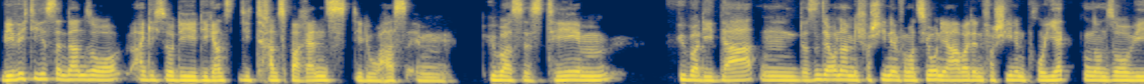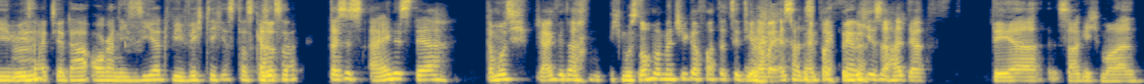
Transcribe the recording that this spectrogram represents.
Wie wichtig ist denn dann so eigentlich so die, die ganze, die Transparenz, die du hast im Übersystem, über die Daten? Das sind ja unheimlich verschiedene Informationen. Ihr arbeitet in verschiedenen Projekten und so. Wie, mhm. wie seid ihr da organisiert? Wie wichtig ist das Ganze? Also, das ist eines der da muss ich gleich wieder, ich muss nochmal meinen Schwiegervater zitieren, aber er ist halt einfach, für mich ist er halt der, der, sage ich mal,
